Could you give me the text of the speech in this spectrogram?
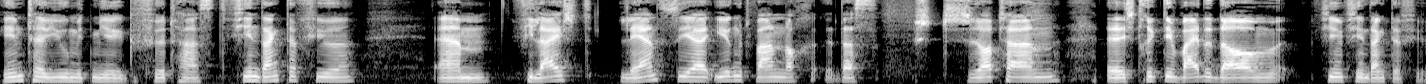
Interview mit mir geführt hast. Vielen Dank dafür. Ähm, vielleicht lernst du ja irgendwann noch das Stottern. Äh, ich drücke dir beide Daumen. Vielen, vielen Dank dafür.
